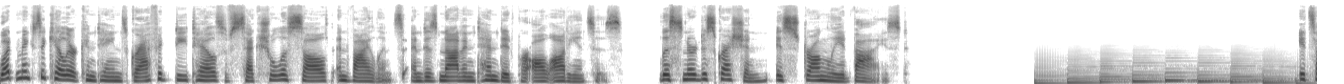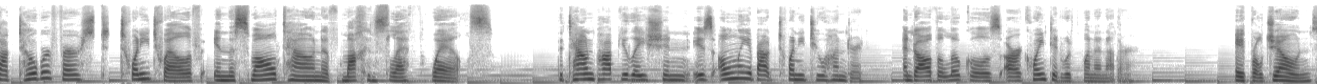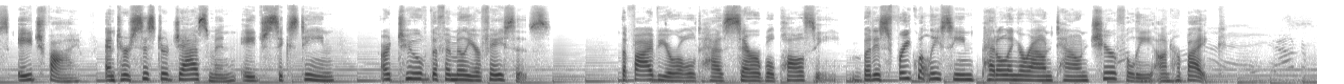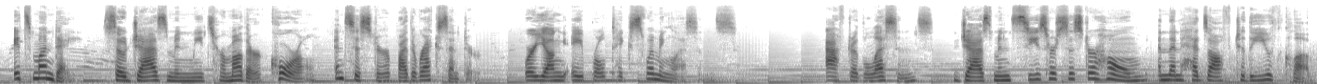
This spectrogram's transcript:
What Makes a Killer contains graphic details of sexual assault and violence and is not intended for all audiences. Listener discretion is strongly advised. It's October 1st, 2012, in the small town of Machynlleth, Wales. The town population is only about 2,200, and all the locals are acquainted with one another. April Jones, age 5, and her sister Jasmine, age 16, are two of the familiar faces. The five year old has cerebral palsy, but is frequently seen pedaling around town cheerfully on her bike. It's Monday, so Jasmine meets her mother, Coral, and sister by the rec center, where young April takes swimming lessons. After the lessons, Jasmine sees her sister home and then heads off to the youth club.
